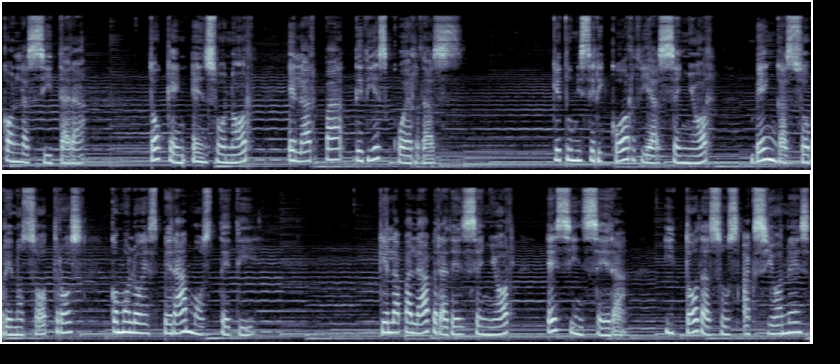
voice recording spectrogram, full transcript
con la cítara. Toquen en su honor el arpa de diez cuerdas. Que tu misericordia, Señor, venga sobre nosotros como lo esperamos de ti. Que la palabra del Señor es sincera y todas sus acciones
